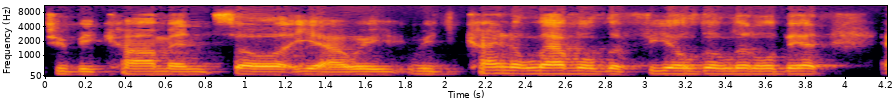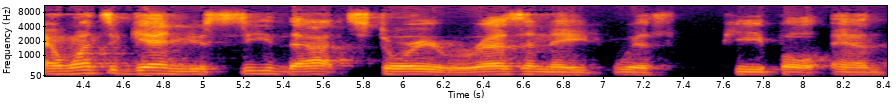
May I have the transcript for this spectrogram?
to become. And so yeah we we kind of level the field a little bit. And once again you see that story resonate with people. And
